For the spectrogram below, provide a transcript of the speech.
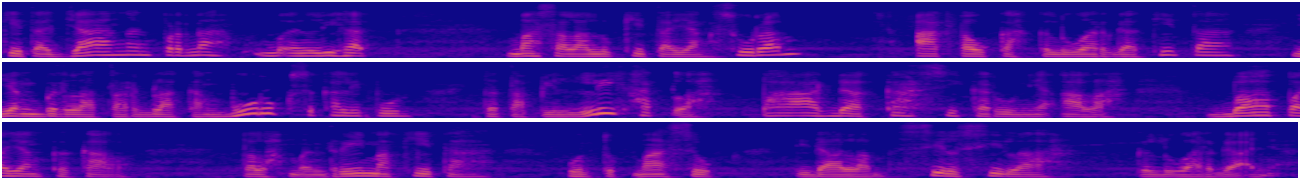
kita jangan pernah melihat masa lalu kita yang suram ataukah keluarga kita yang berlatar belakang buruk sekalipun, tetapi lihatlah pada kasih karunia Allah, Bapa yang kekal, telah menerima kita untuk masuk di dalam silsilah keluarganya,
